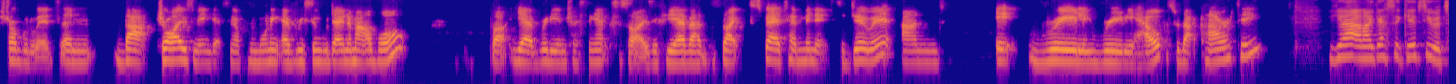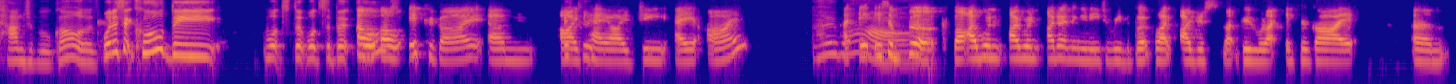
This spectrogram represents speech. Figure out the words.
struggled with. And that drives me and gets me up in the morning every single day, no matter what. But yeah, really interesting exercise if you ever had like spare 10 minutes to do it. And it really, really helps with that clarity. Yeah, and I guess it gives you a tangible goal. What is it called? The what's the what's the book oh, called? Oh, oh, Ikigai. Um, I K I G A I. Oh wow. It, it's a book, but I wouldn't I wouldn't I don't think you need to read the book. Like I just like Google like Ikigai um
